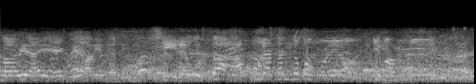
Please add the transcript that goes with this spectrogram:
jugando la vida ahí, ¿eh? Sí, le gusta, apura tanto como yo. Y más bien...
